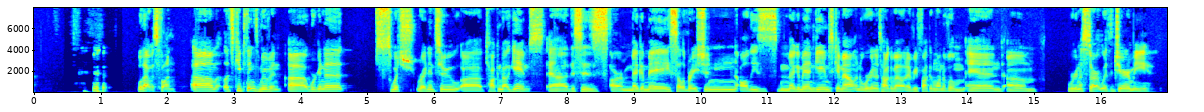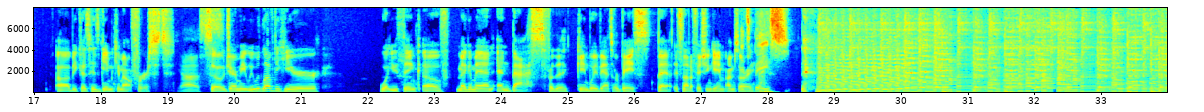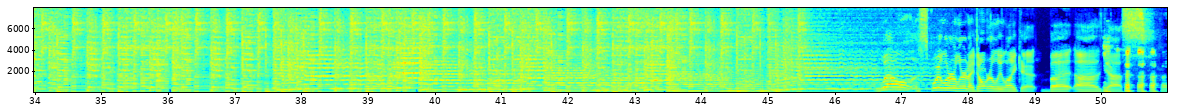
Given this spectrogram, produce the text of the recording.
well, that was fun. Um, let's keep things moving. Uh, we're gonna switch right into uh, talking about games. Uh, this is our Mega May celebration. All these Mega Man games came out, and we're gonna talk about every fucking one of them. And um, we're gonna start with Jeremy uh, because his game came out first. yes. So, Jeremy, we would love to hear what you think of Mega Man and Bass for the Game Boy Advance or Bass. Ba- It's not a fishing game. I'm It's sorry. base. Well, I don't really like it, but uh, yes.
